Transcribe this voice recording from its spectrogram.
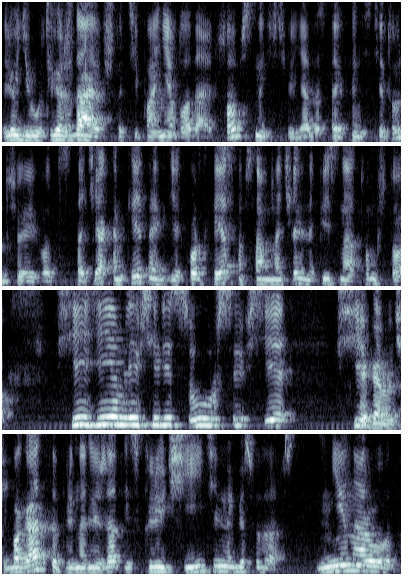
люди утверждают, что типа они обладают собственностью, я достаю Конституцию, и вот статья конкретная, где коротко ясно в самом начале написано о том, что все земли, все ресурсы, все, все короче, богатства принадлежат исключительно государству, не народу.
